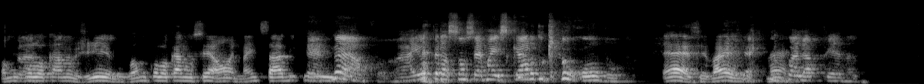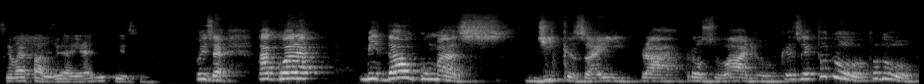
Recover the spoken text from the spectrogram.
Vamos claro. colocar no gelo, vamos colocar não sei aonde, mas a gente sabe que. É, não, pô, aí a operação sai mais cara do que o roubo. É, você vai. Não né? vale a pena. Você vai fazer aí, é difícil. Pois é. Agora, me dá algumas dicas aí para o usuário. Quer dizer, todo, todo,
